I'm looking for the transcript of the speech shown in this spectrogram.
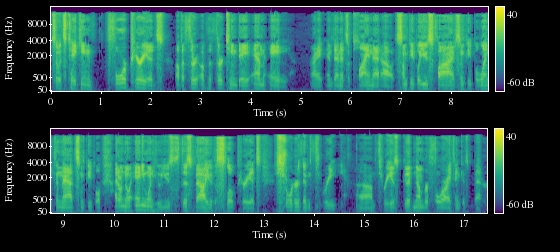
So it's taking four periods of, a of the 13-day MA, right? And then it's applying that out. Some people use 5, some people lengthen that, some people, I don't know anyone who uses this value, the slope periods, shorter than 3. Um, 3 is good number, 4 I think is better.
